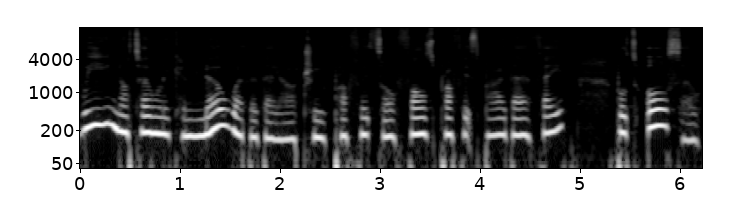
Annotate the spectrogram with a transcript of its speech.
we not only can know whether they are true prophets or false prophets by their faith, but also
